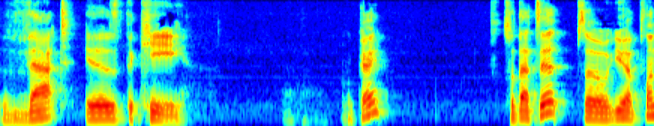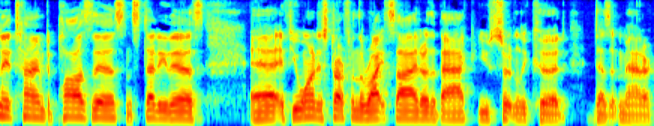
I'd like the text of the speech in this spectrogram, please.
that is the key. Okay? So that's it. So you have plenty of time to pause this and study this. Uh, if you wanted to start from the right side or the back, you certainly could. Doesn't matter.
